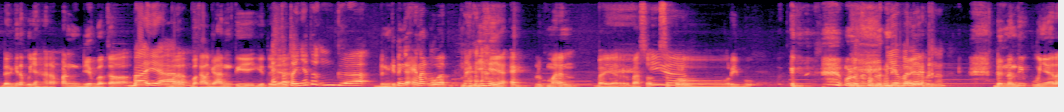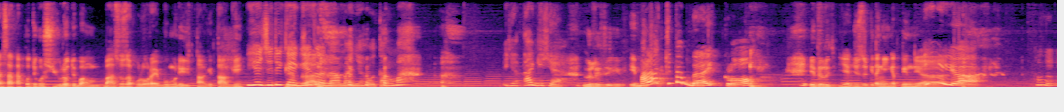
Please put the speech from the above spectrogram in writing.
Dan kita punya harapan dia bakal bayar. ba- bakal ganti gitu eh ya. tentunya tuh enggak. Dan kita nggak enak buat nagihnya ya. Eh lu kemarin bayar bakso Iya. sepuluh ribu. Belum belum iya dibayar. benar-benar dan nanti punya rasa takut juga sih lu tuh bang bakso sepuluh ribu mau ditagih-tagih. Iya jadi kayak Ya gitu kan? namanya hutang mah. Iya tagih ya. Gue lucu malah kita baik loh. Itu lucu. Ya justru kita ngingetin ya. Iya Hmm.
